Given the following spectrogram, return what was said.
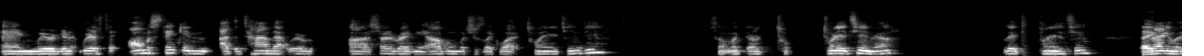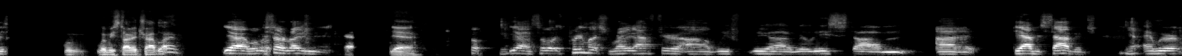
And we were gonna we were th- almost thinking at the time that we were uh, started writing the album which was like what 2018 d? Something like that Tw 2018 yeah? Late 2018 Like but anyways. when we started Trapline. Yeah when we started writing it Yeah. so, yeah so it was pretty much right after uh, we we uh, released um, uh, the average savage Yeah. and we were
